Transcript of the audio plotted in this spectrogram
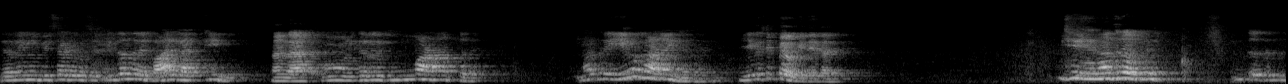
ಇದನ್ನು ಇನ್ನು ಬಿಸಾಡಿ ಇದಂದ್ರೆ ಭಾರಿ ಅಕ್ಕಿ ಇದು. ಅಲ್ಲ ಹ್ಮ್ ಇದರಲ್ಲಿ ತುಂಬಾ ಹಣ ಆಗ್ತದೆ. ಮಾತ್ರ ಈಗ ಹಣ ಇಲ್ಲ ಅದರಲ್ಲಿ. ಈಗ ಸಿಪ್ಪೆ ಹೋಗಿದೆ ಇದರಲ್ಲಿ. ಏನಾದರೂ ಆಗಲಿ. ಇಂಥದ್ದನ್ನು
